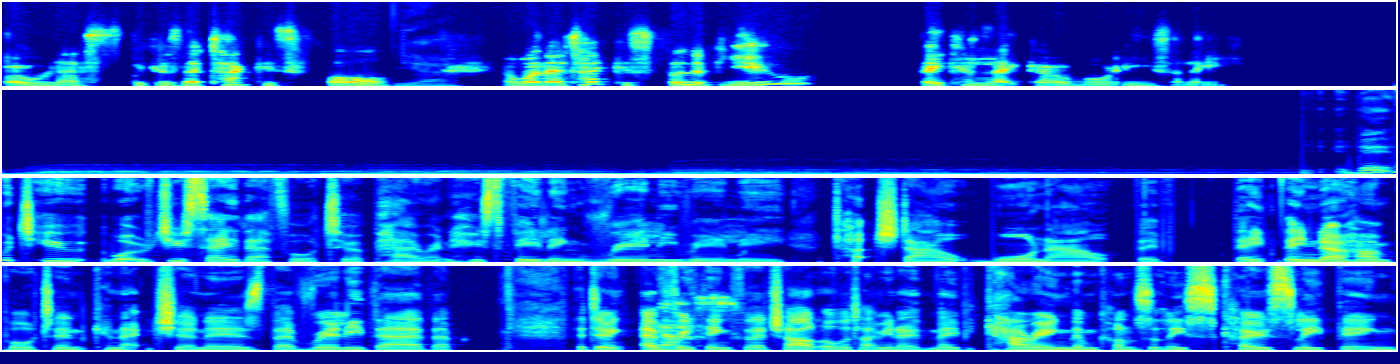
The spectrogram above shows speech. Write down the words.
bonus because their tank is full. Yeah. And when their tank is full of you, they can let go more easily. What would you what would you say therefore to a parent who's feeling really really touched out worn out? They've they, they know how important connection is. They're really there. They're they're doing everything yes. for their child all the time you know maybe carrying them constantly co-sleeping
